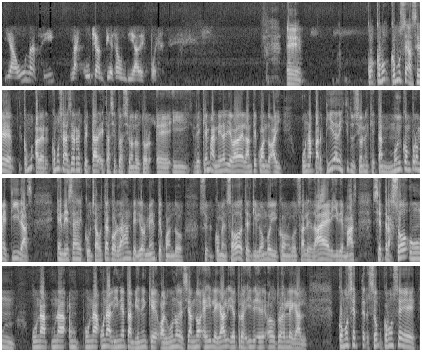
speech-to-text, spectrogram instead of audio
y aún así la escucha empieza un día después. Eh, ¿Cómo, ¿Cómo, se hace, cómo, a ver, cómo se hace respetar esta situación, doctor? Eh, ¿Y de qué manera llevar adelante cuando hay una partida de instituciones que están muy comprometidas en esas escuchas? ¿Vos te acordás anteriormente cuando comenzó este quilombo y con González Daer y demás, se trazó un, una, una, una, una línea también en que algunos decían no, es ilegal y otros eh, otro es legal? ¿Cómo se, cómo se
